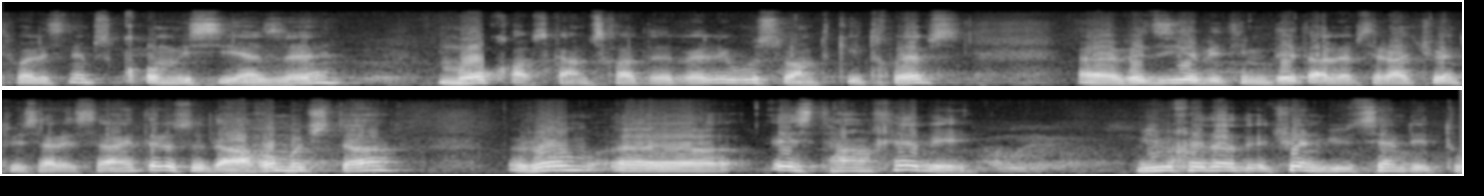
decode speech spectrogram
ითვალისწინებს კომისიაზე მოყავს გამცხადებელი უსვამთ კითხვებს ვეძიებით იმ დეტალებს რაც ჩვენთვის არის საინტერესო და აღმოჩნდა რომ ეს თანხები მიუხედავად ჩვენ მივცემდით თუ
